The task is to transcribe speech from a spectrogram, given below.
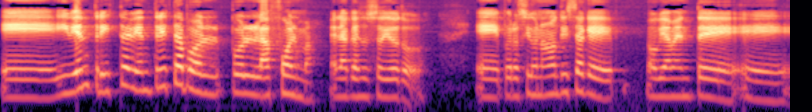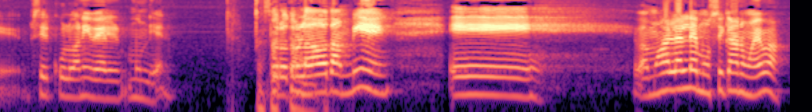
Eh, y bien triste, bien triste por, por la forma en la que sucedió todo. Eh, pero sí una noticia que obviamente eh, circuló a nivel mundial. Por otro lado también, eh, vamos a hablar de música nueva,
